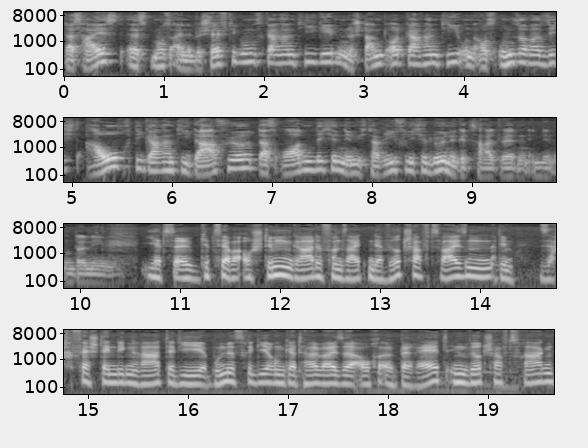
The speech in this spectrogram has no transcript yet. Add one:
Das heißt, es muss eine Beschäftigungsgarantie geben, eine Standortgarantie und aus unserer Sicht auch die Garantie dafür, dass ordentliche, nämlich tarifliche Löhne gezahlt werden in den Unternehmen. Jetzt äh, gibt es ja aber auch Stimmen gerade von Seiten der Wirtschaftsweisen, dem Sachverständigenrat, der die Bundesregierung ja teilweise auch äh, berät in Wirtschaftsfragen.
